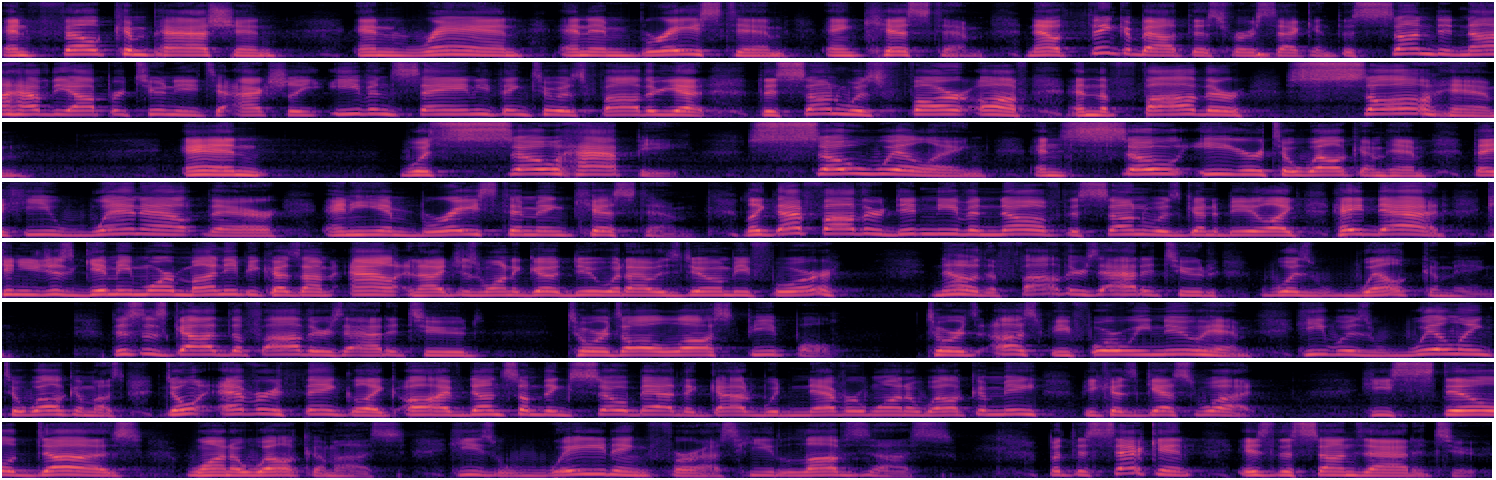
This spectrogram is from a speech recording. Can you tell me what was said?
and felt compassion and ran and embraced him and kissed him. Now, think about this for a second. The son did not have the opportunity to actually even say anything to his father yet. The son was far off, and the father saw him and was so happy so willing and so eager to welcome him that he went out there and he embraced him and kissed him. Like that father didn't even know if the son was going to be like, hey, dad, can you just give me more money because I'm out and I just want to go do what I was doing before? No, the father's attitude was welcoming. This is God the Father's attitude towards all lost people towards us before we knew him. He was willing to welcome us. Don't ever think like, oh, I've done something so bad that God would never want to welcome me, because guess what? He still does want to welcome us. He's waiting for us, He loves us. But the second is the son's attitude.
